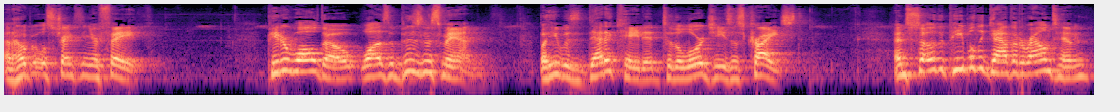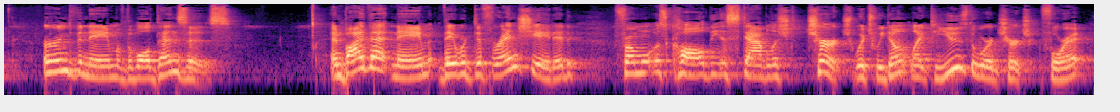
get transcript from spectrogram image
And I hope it will strengthen your faith. Peter Waldo was a businessman, but he was dedicated to the Lord Jesus Christ. And so the people that gathered around him earned the name of the Waldenses. And by that name, they were differentiated from what was called the established church, which we don't like to use the word church for it,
